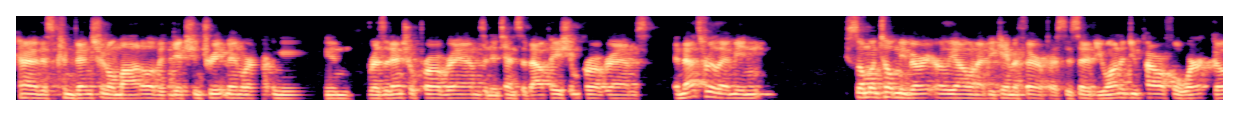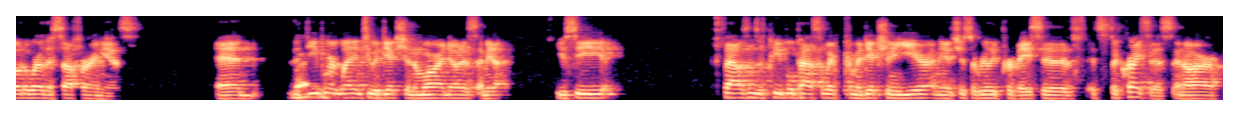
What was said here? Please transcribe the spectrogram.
kind of this conventional model of addiction treatment, working in residential programs and intensive outpatient programs and that's really, I mean, someone told me very early on when I became a therapist, they said, if you want to do powerful work, go to where the suffering is. And the right. deeper I went into addiction, the more I noticed, I mean, you see thousands of people pass away from addiction a year. I mean, it's just a really pervasive, it's a crisis in our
